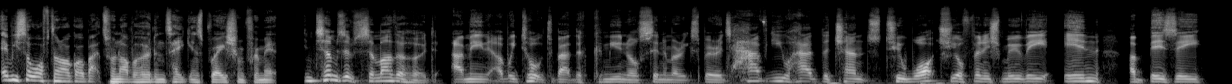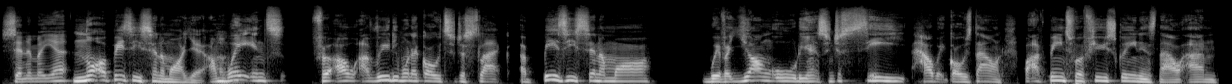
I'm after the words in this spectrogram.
every so often I'll go back to Anuvahood and take inspiration from it. In terms of Sumotherhood, I mean, uh, we talked about the communal cinema experience. Have you had the chance to watch your finished movie in a busy cinema yet? Not a busy cinema yet. I'm okay. waiting for. I, I really want to go to just like a busy cinema with a young audience and just see how it goes down. But I've been to a few screenings now, and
